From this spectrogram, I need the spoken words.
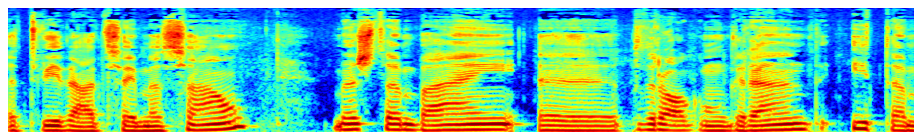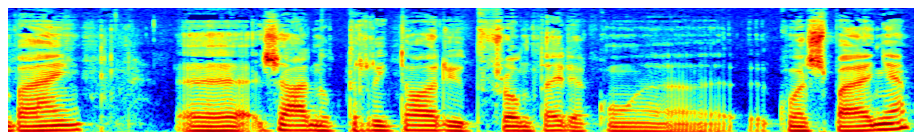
atividades em Mação, mas também Pedrógão Grande e também eh, já no território de fronteira com a, com a Espanha,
